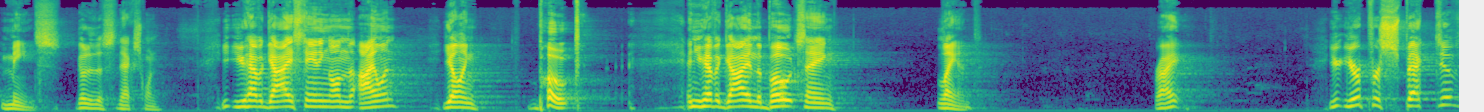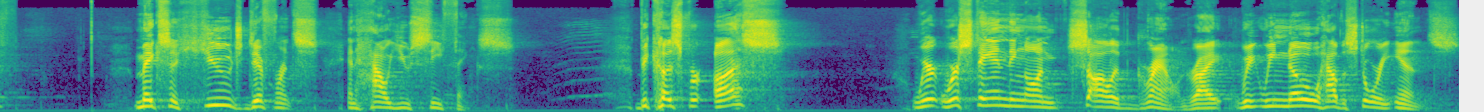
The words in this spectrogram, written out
means. Go to this next one. You have a guy standing on the island yelling, boat. And you have a guy in the boat saying, land. Right? Your perspective makes a huge difference in how you see things. Because for us, we're, we're standing on solid ground, right? We, we know how the story ends.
